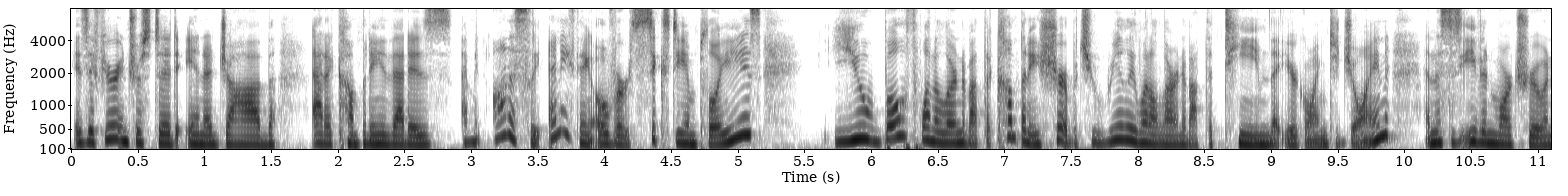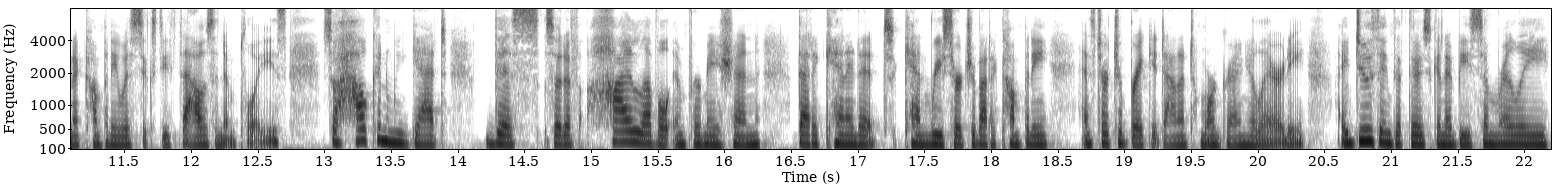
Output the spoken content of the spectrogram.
is if you're interested in a job at a company that is, I mean, honestly, anything over 60 employees, you both want to learn about the company, sure, but you really want to learn about the team that you're going to join. And this is even more true in a company with 60,000 employees. So, how can we get this sort of high level information that a candidate can research about a company and start to break it down into more granularity? I do think that there's going to be some really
